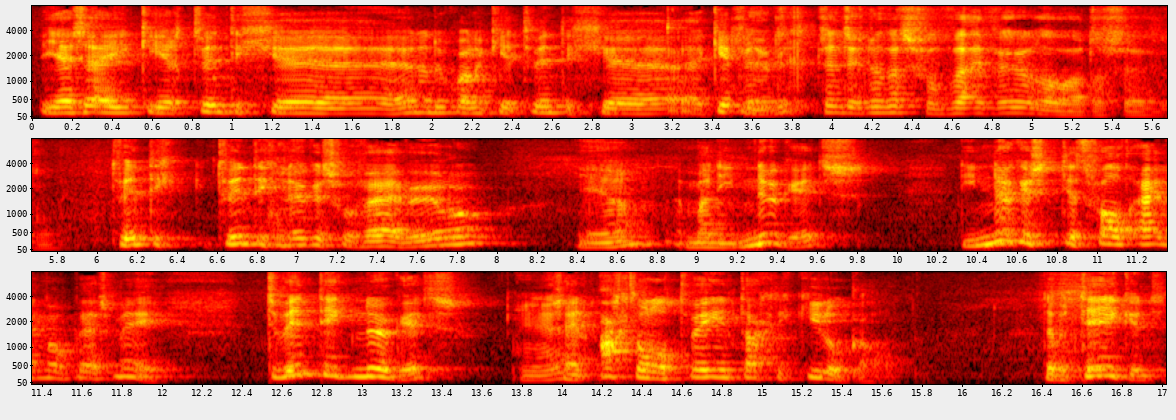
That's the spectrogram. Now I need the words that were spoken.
Jij zei een keer 20, eh, hè, dan doe ik wel een keer 20 eh kip nuggets. 20, 20 nuggets voor 5 euro hadden ze. 20, 20 nuggets voor 5 euro. Ja, maar die nuggets, die nuggets, dit valt eigenlijk nog best mee. 20 nuggets Ja. zijn 882 kilocal. Dat betekent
